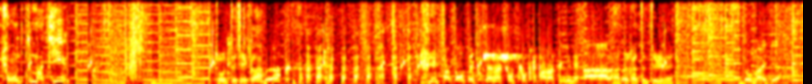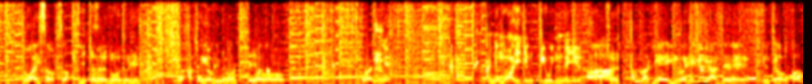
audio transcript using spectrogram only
좋은 뜻 맞지? 좋은 뜻일까? 아, 너무 뜻이잖아. 좋, 좋게 받아들이네. 아, 아, 알았어. 또 같은 팀이네. 노 마인드야. 노아 있어, 없어? 있잖아요, 노아 저기. 야, 갑자기 여기부터 안녕하세요. 뭘 안녕해. 안녕 뭐하지, 지금 뛰고 있는데, 지금. 아, 그치. 잠깐만. 얘 이거 해결이 안 돼. 이렇게 가볼까?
